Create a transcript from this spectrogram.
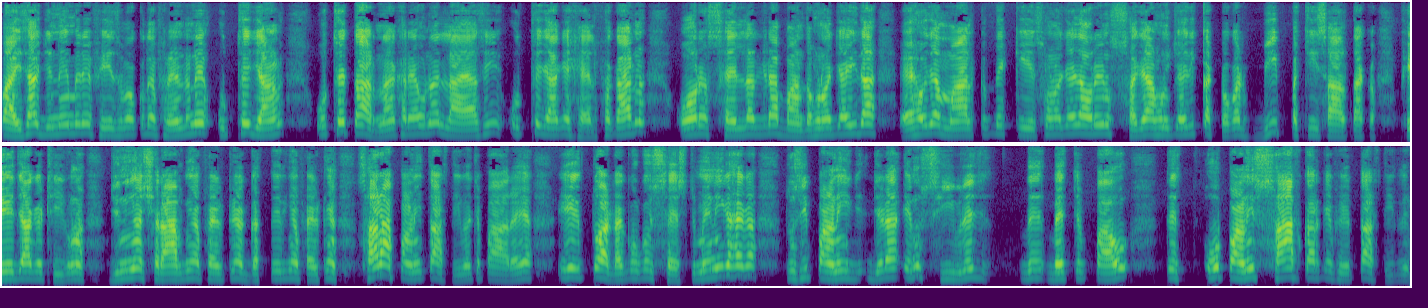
ਭਾਈ ਸਾਹਿਬ, ਜਿੰਨੇ ਮੇਰੇ ਫੇਸਬੁੱਕ ਦੇ ਫਰੈਂਡ ਨੇ, ਉੱਥੇ ਜਾਣ, ਉੱਥੇ ਧਾਰਨਾ ਖਰਿਆ ਉਹਨਾਂ ਲਾਇਆ ਸੀ, ਉੱਥੇ ਜਾ ਕੇ ਹੈਲਪ ਕਰਨ ਔਰ ਸੈਲਰ ਜਿਹੜਾ ਬੰਦ ਹੋਣਾ ਚਾਹੀਦਾ, ਇਹੋ ਜਿਹਾ ਮਾਲਕ ਤੇ ਕੇਸ ਹੋਣਾ ਚਾਹੀਦਾ ਔਰ ਇਹਨੂੰ ਸਜ਼ਾ ਹੋਣੀ ਚਾਹੀਦੀ ਘੱਟੋ ਘੱਟ 20 25 ਸਾਲ ਤੱਕ। ਫੇਰ ਜਾ ਕੇ ਠੀਕ ਹੋਣਾ। ਜਿੰਨੀਆਂ ਸ਼ਰਾਬ ਦੀਆਂ ਫੈਕਟਰੀਆਂ, ਗੱਤੇ ਦੀਆਂ ਫੈਕਟਰੀਆਂ, ਸਾਰਾ ਪਾਣੀ ਧਰਤੀ ਵਿੱਚ ਪਾ ਰਹੇ ਆ। ਇਹ ਤੁਹਾਡਾ ਕੋਲ ਕੋਈ ਸਿਸਟਮ ਹੀ ਨਹੀਂ ਹੈਗਾ। ਤੁਸੀਂ ਪਾਣੀ ਜਿਹੜਾ ਇਹਨੂੰ ਸੀਵਰੇਜ ਦੇ ਵਿੱਚ ਪਾਓ ਤੇ ਉਹ ਪਾਣੀ ਸਾਫ਼ ਕਰਕੇ ਫਿਰ ਧਰਤੀ ਦੇ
